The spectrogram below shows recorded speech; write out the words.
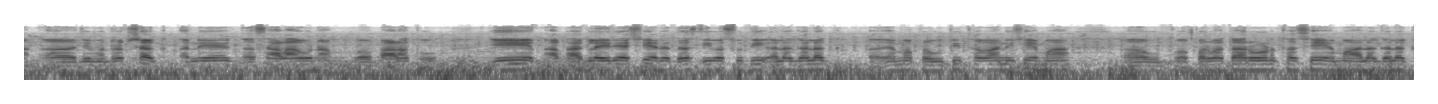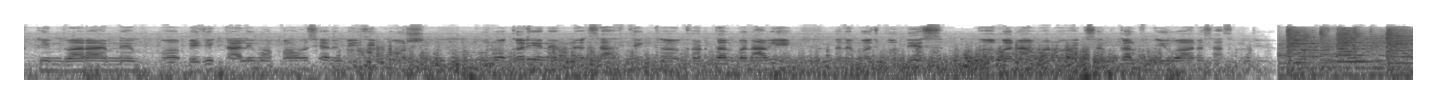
જે વનરક્ષક અને શાળાઓના બાળકો એ આ ભાગ લઈ રહ્યા છે અને દસ દિવસ સુધી અલગ અલગ એમાં પ્રવૃત્તિ થવાની છે, એમાં પર્વતારોહણ થશે, એમાં અલગ અલગ ટીમ દ્વારા એમને બેઝિક તાલીમ આપવામાં આવશે અને બેઝિક કોર્સ પૂરો કરી અને એમને સાહસિક કડતલ બનાવી અને મજબૂત દેશ બનાવવાનો એક સંકલ્પ યુવા અને સાંસ્કૃતિક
